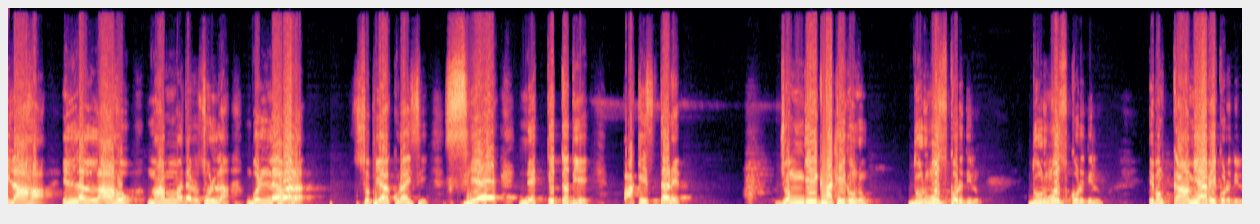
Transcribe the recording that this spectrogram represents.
ইলাহা ইল্লাল্লাহ মোহাম্মদ রসুল্লাহ বললে বলা সোফিয়া কুরাইসি সে নেতৃত্ব দিয়ে পাকিস্তানের জঙ্গি ঘাঁটিগুলো দুর্মুষ করে দিল, দুর্মুষ করে দিল এবং কামিয়াবি করে দিল।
